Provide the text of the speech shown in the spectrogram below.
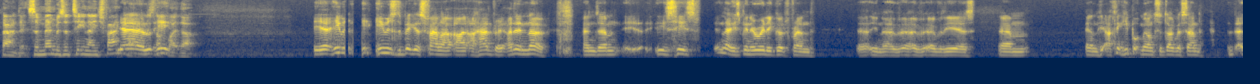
Bandits and members of Teenage Fanclub Yeah, and stuff he- like that. Yeah, he was he, he was the biggest fan I, I, I had. I didn't know, and um, he's he's you know he's been a really good friend, uh, you know, over, over, over the years. Um, and I think he put me on to Douglas and uh,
